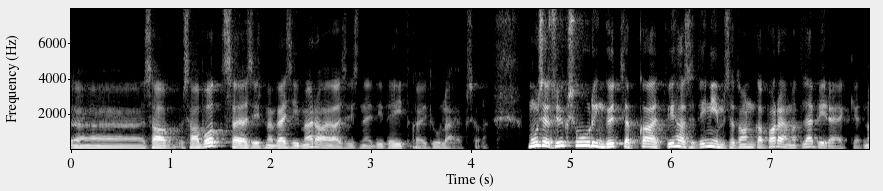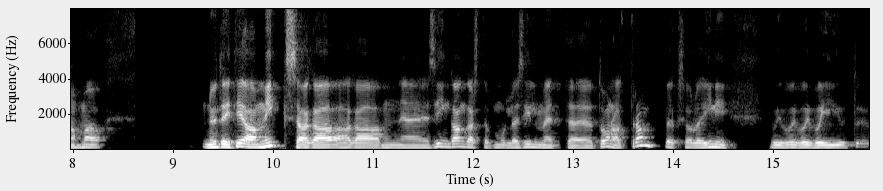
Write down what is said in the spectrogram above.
äh, saab, saab otsa ja siis me väsime ära ja siis neid ideid ka ei tule, eks ole. muuseas, üks uuring ütleb ka, et vihased inimesed on ka paremad läbirääkijad, noh, ma nüüd ei tea, miks, aga, aga äh, siin kangastab mulle silme ette äh, Donald Trump, eks ole, ini- või, või, või, või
